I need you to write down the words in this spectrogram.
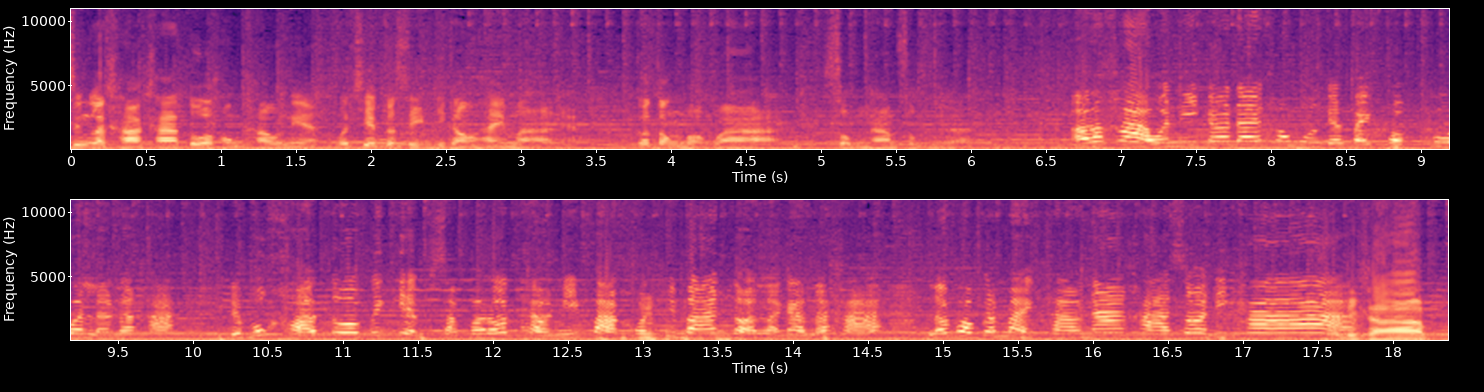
ซึ่งราคาค่าตัวของเขาเนี่ย เมื่อเทียบกับสิ่งที่เขาให้มาเนี่ย ก็ต้องบอกว่าสมน้ำสมเนื้อ เอาละค่ะ วันนี้ก็ได้ข้อมูลกันไปครบถ้วนแล้วนะคะ เดี๋ยวพวกขอตัวไปเก็บสับปะรดแถวนี้ฝากคนที่บ้านก่อนแล้วกันนะคะ แล้วพบกันใหม่คราวหน้าค่ะ สวัสดีค่ะ สวัสดีครับ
